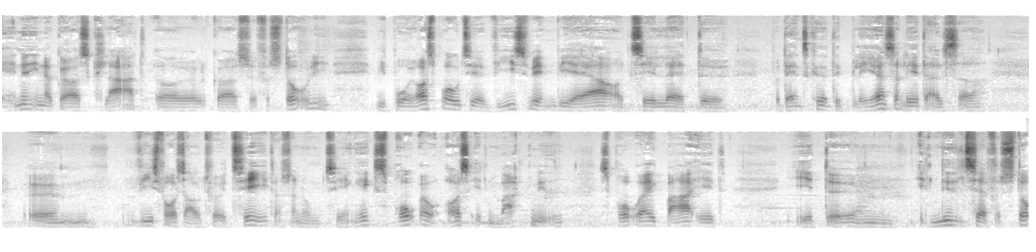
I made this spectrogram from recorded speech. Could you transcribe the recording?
annet enn å gjøre oss klart og gjøre oss forståelige. Vi bruger også sprog til at vise, hvem vi er, og til at øh, på dansk hedder det blære så lidt, altså øh, vise vores autoritet og sådan nogle ting. Ikke? Sprog er jo også et magtmiddel. Sprog er ikke bare et, et, øh, et middel til å forstå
